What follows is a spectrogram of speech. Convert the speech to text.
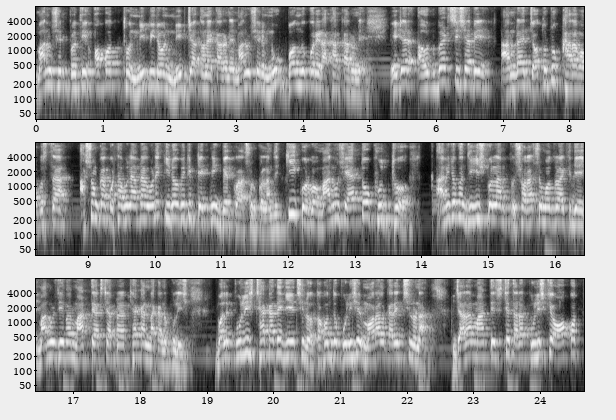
মানুষের প্রতি অকথ্য নিপীড়ন নির্যাতনের কারণে মানুষের মুখ বন্ধ করে রাখার কারণে। এটার আউটবার্স হিসাবে আমরা যতটুকু খারাপ অবস্থা আশঙ্কা কথা বলে আমরা অনেক ইনোভেটিভ টেকনিক বের করা শুরু করলাম যে কি করব? মানুষ এত ক্ষুব্ধ। আমি যখন জিজ্ঞেস করলাম স্বরাষ্ট্র মন্ত্রণালয়কে যে মানুষ যেভাবে মারতে আসছে, আপনারা ঠেকান না কেন পুলিশ? বলে, পুলিশ ঠেকাতে গিয়েছিল, তখন তো পুলিশের মরাল কারেজ ছিল না। যারা মারতে এসছে, তারা পুলিশকে অকথ্য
